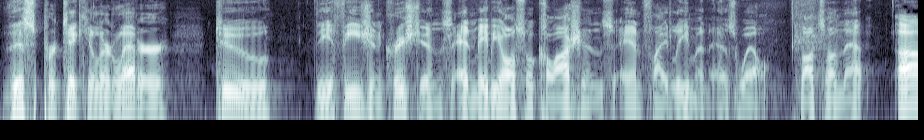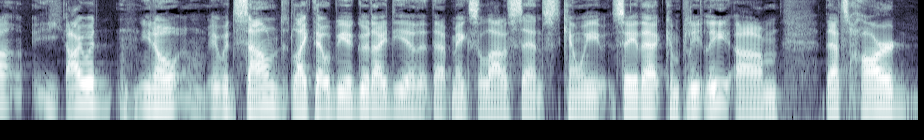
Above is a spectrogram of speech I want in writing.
this particular letter to the Ephesian Christians and maybe also Colossians and Philemon as well. Thoughts on that? Uh, I would, you know, it would sound like that would be a good idea. That that makes a lot of sense. Can we say that completely? Um, that's hard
